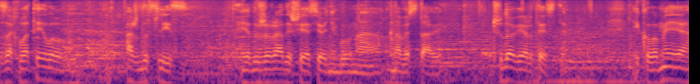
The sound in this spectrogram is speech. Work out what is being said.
захватило аж до сліз. Я дуже радий, що я сьогодні був на, на виставі. Чудові артисти. І Коломия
